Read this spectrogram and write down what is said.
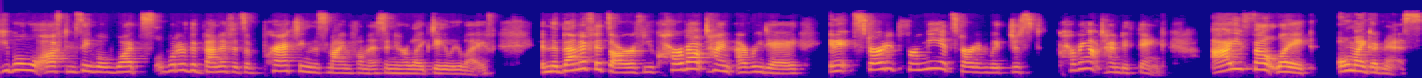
people will often say well what's what are the benefits of practicing this mindfulness in your like daily life? And the benefits are if you carve out time every day and it started for me it started with just carving out time to think. I felt like oh my goodness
